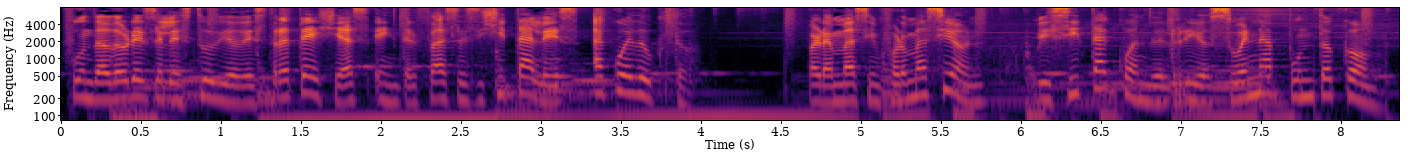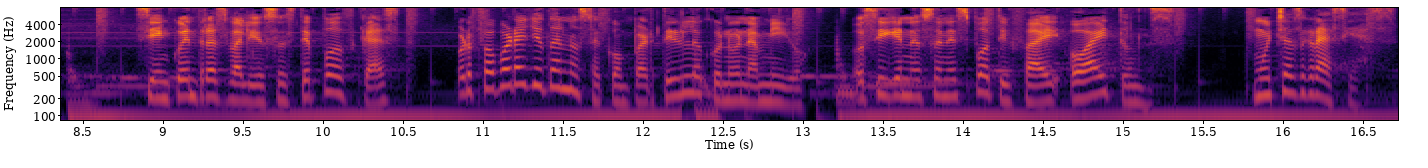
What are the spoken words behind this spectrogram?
fundadores del estudio de estrategias e interfaces digitales Acueducto. Para más información, visita cuandoelriosuena.com. Si encuentras valioso este podcast, por favor ayúdanos a compartirlo con un amigo o síguenos en Spotify o iTunes. Muchas gracias.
